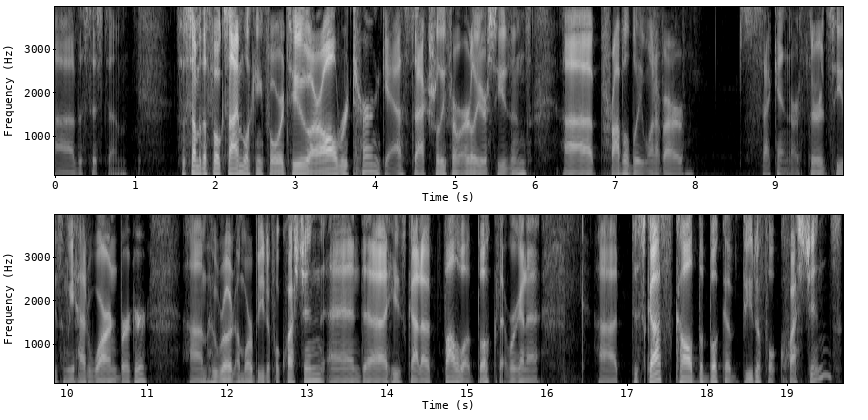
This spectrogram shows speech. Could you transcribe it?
uh, the system? So some of the folks I'm looking forward to are all return guests, actually from earlier seasons. Uh, probably one of our second or third season, we had Warren Berger, um, who wrote a more beautiful question, and uh, he's got a follow up book that we're going to uh, discuss called The Book of Beautiful Questions.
